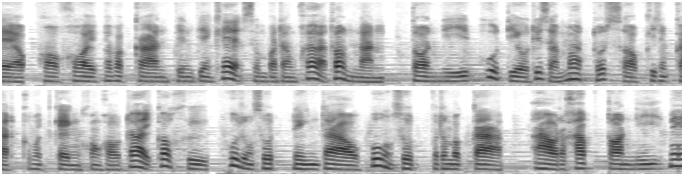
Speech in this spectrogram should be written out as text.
แล้วหอคอยพระประการเป็นเพียงแค่สมบัติทำค่าเท่านั้น ตอนนี้ผู้เดียวที่สามารถทดสอบขีดจำกัดความแกร่งของเขาได้ก็คือ ผู้สูงสุดหนึ่งดาว ผู้สูงสุดปฐมกาศเอาละครับ ตอนนี้ไม่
